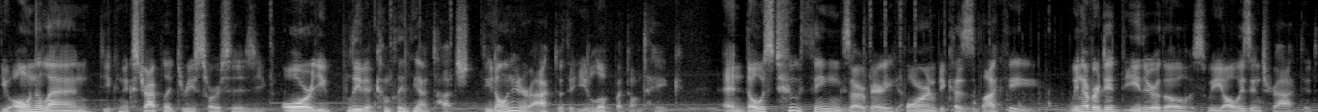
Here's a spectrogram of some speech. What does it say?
you own the land, you can extrapolate the resources, or you leave it completely untouched. You don't interact with it, you look but don't take. And those two things are very foreign because Blackfeet, we never did either of those. We always interacted.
